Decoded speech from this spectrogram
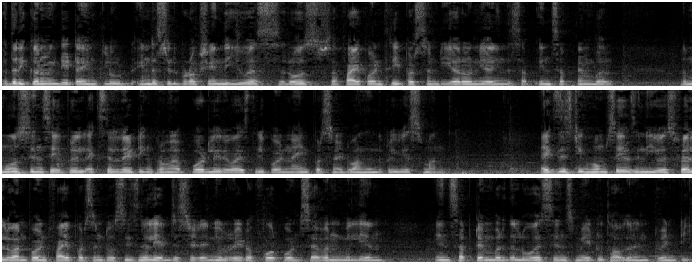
Other economic data include industrial production in the US rose 5.3% year-on-year in, the, in September, the most since April, accelerating from an upwardly revised 3.9% advance in the previous month. Existing home sales in the US fell 1.5% to a seasonally adjusted annual rate of 4.7 million in September, the lowest since May 2020.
